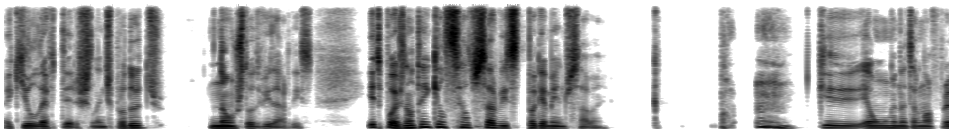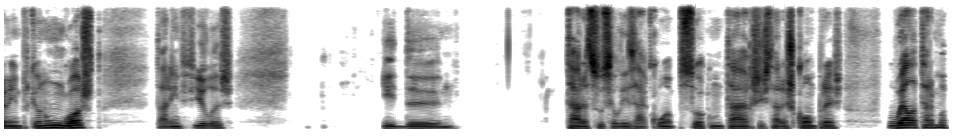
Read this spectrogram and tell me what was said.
aquilo deve ter excelentes produtos. Não estou a duvidar disso. E depois não tem aquele self-service de pagamentos, sabem? Que, que é um grande turn para mim porque eu não gosto de estar em filas e de estar a socializar com a pessoa que me está a registrar as compras, ou ela estar-me a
